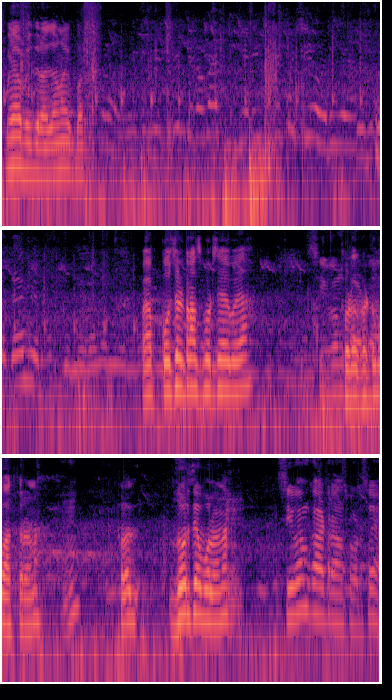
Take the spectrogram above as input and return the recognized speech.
भैया आप इधर आ जाना एक बार भैया पोस्टल ट्रांसपोर्ट से है भैया? शिवम थोड़ा घटू बात करो ना। थोड़ा ज़ोर से बोलो ना। शिवम कार ट्रांसपोर्ट से?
